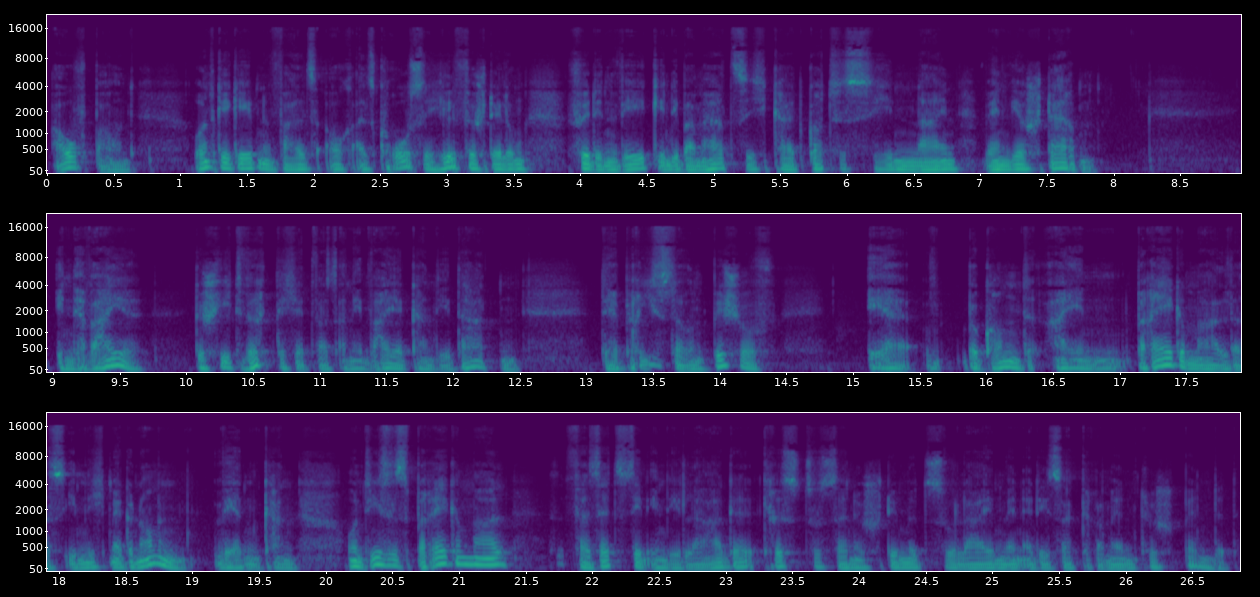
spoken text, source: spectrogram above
aufbauend und gegebenenfalls auch als große Hilfestellung für den Weg in die Barmherzigkeit Gottes hinein, wenn wir sterben. In der Weihe geschieht wirklich etwas an den Weihekandidaten. Der Priester und Bischof, er bekommt ein Prägemal, das ihm nicht mehr genommen werden kann. Und dieses Prägemal versetzt ihn in die Lage, Christus seine Stimme zu leihen, wenn er die Sakramente spendet.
